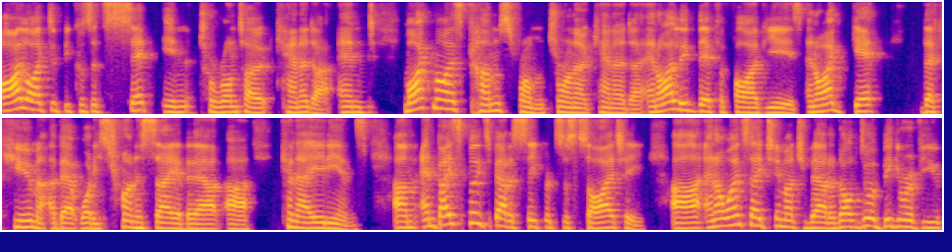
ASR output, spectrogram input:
I liked it because it's set in Toronto, Canada. And Mike Myers comes from Toronto, Canada. And I lived there for five years. And I get the humor about what he's trying to say about uh, Canadians. Um, and basically, it's about a secret society. Uh, and I won't say too much about it. I'll do a bigger review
